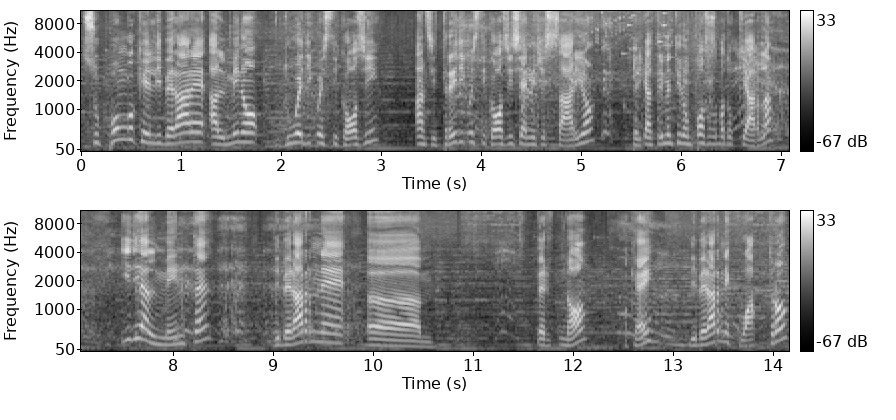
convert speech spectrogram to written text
Suppongo che liberare almeno due di questi cosi, anzi tre di questi cosi sia necessario, perché altrimenti non posso sbatucchiarla. Idealmente, liberarne... Uh, per... No, ok. Liberarne quattro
